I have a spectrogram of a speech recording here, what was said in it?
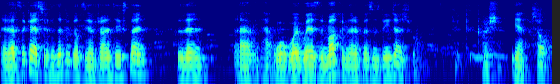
And if that's the case, we have the difficulty of trying to explain. So then, um, how, where, where's the markham that a person is being judged for? Question. Yeah. So,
